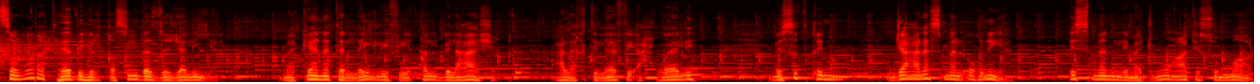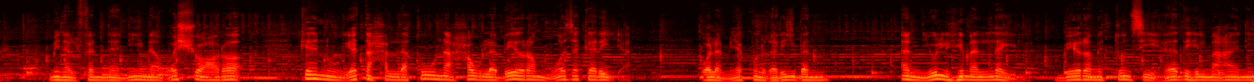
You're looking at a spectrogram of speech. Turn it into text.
صورت هذه القصيدة الزجلية مكانة الليل في قلب العاشق على اختلاف أحواله بصدق جعل اسم الأغنية اسما لمجموعة صمار من الفنانين والشعراء كانوا يتحلقون حول بيرم وزكريا ولم يكن غريبا أن يلهم الليل بيرم التونسي هذه المعاني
